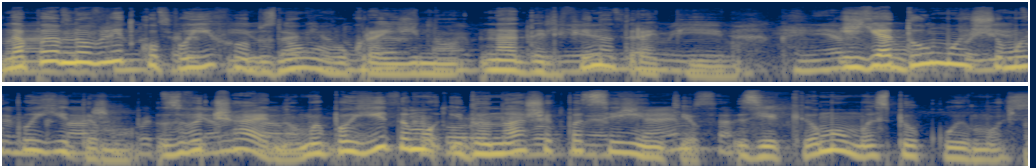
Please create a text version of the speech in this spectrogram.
напевно, влітку поїхали б знову в Україну на дельфінотерапію. І я думаю, що ми поїдемо. Звичайно, ми поїдемо і до наших пацієнтів, з якими ми спілкуємось.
